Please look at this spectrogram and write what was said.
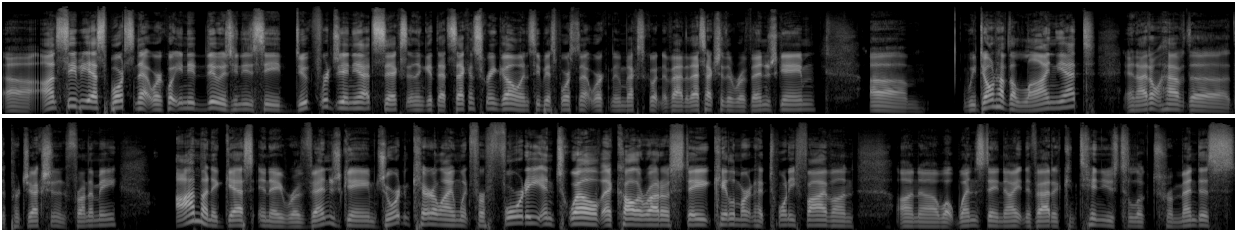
uh, on CBS Sports Network. What you need to do is you need to see Duke, Virginia at six, and then get that second screen going. CBS Sports Network, New Mexico at Nevada. That's actually the revenge game. Um, we don't have the line yet, and I don't have the the projection in front of me. I'm going to guess in a revenge game, Jordan Caroline went for 40 and 12 at Colorado State. Caleb Martin had 25 on on uh, what Wednesday night. Nevada continues to look tremendous,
